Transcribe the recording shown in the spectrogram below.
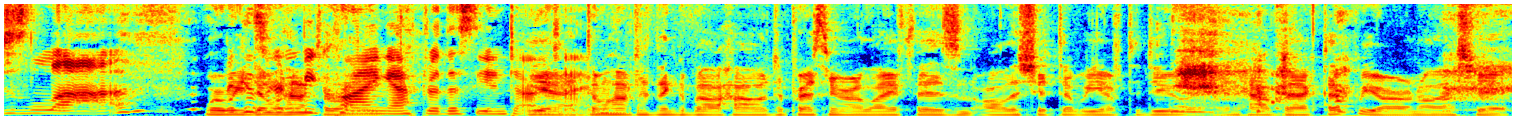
just laugh Where we because we're gonna be crying like- after this the entire yeah, time. Yeah, don't have to think about how depressing our life is and all the shit that we have to do and how backed up we are and all that shit.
